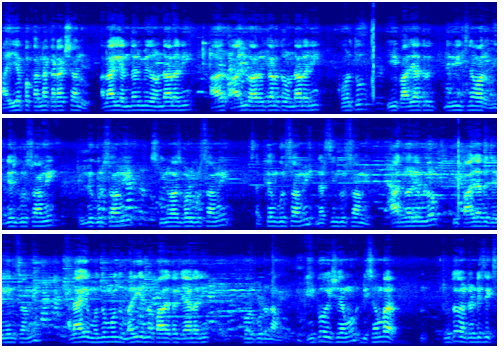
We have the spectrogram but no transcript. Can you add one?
ఆ అయ్యప్ప కన్న కటాక్షాలు అలాగే అందరి మీద ఉండాలని ఆ- ఆయు ఆరోగ్యాలతో ఉండాలని కోరుతూ ఈ పాదయాత్ర నిర్వహించిన వారు విఘ్నేష్ గురుస్వామి. ఇల్లు గురుస్వామి శ్రీనివాస్ గౌడ్ గురుస్వామి సత్యం గురుస్వామి నర్సింగ్ గురుస్వామి ఆధ్వర్యంలో ఈ పాదయాత్ర జరిగింది స్వామి. అలాగే ముందు ముందు మరీ ఎన్నో పాదయాత్రలు చేయాలని కోరుకుంటున్నాము. ఇంకో విషయము December two thousand twenty six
